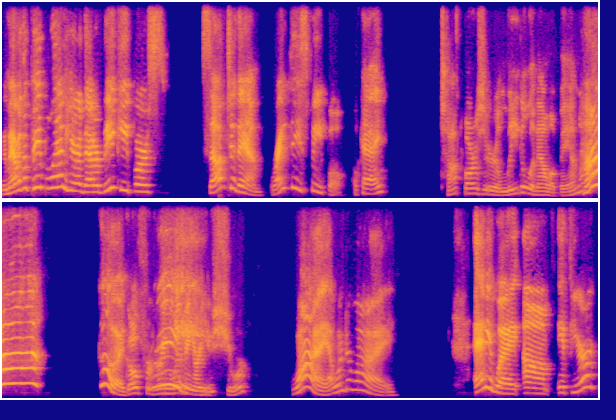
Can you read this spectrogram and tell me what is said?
remember the people in here that are beekeepers. Sub to them. Write these people. Okay. top bars are illegal in Alabama. Huh? Good. Go for green living. Are you sure? Why? I wonder why. Anyway, um, if you're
